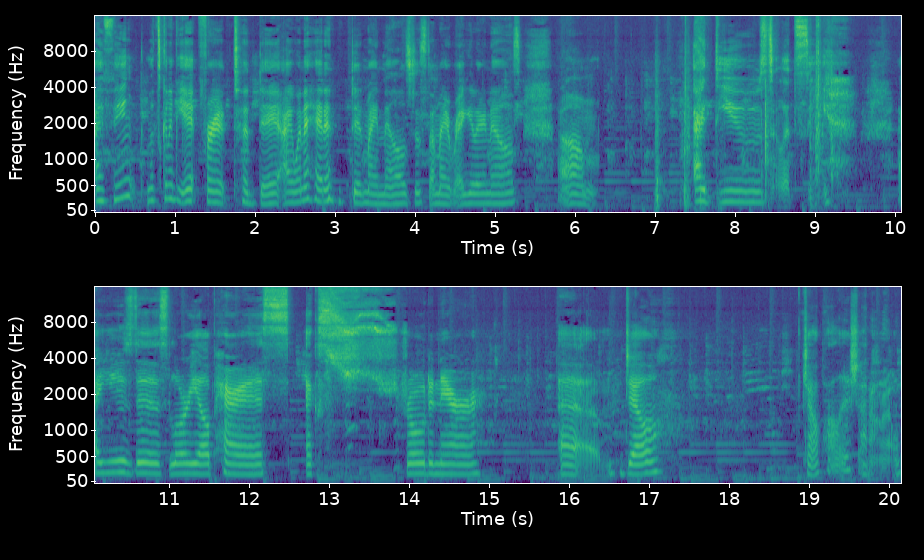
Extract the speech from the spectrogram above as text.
I think that's gonna be it for today. I went ahead and did my nails just on my regular nails. Um, I used, let's see, I used this L'Oreal Paris Extraordinaire um, gel gel polish. I don't know.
